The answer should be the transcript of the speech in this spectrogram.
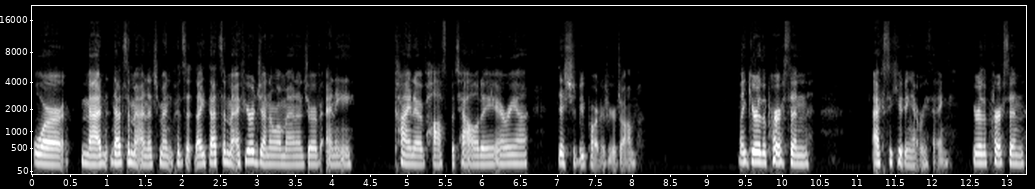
or mad that's a management position. Like that's a if you're a general manager of any kind of hospitality area, this should be part of your job. Like you're the person executing everything. You're the person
